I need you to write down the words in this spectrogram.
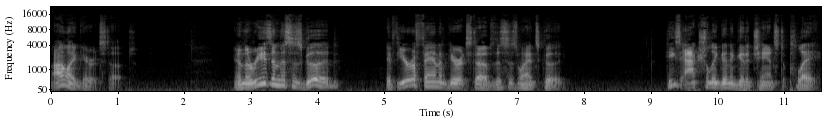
I like Garrett Stubbs. And the reason this is good, if you're a fan of Garrett Stubbs, this is why it's good. He's actually going to get a chance to play.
